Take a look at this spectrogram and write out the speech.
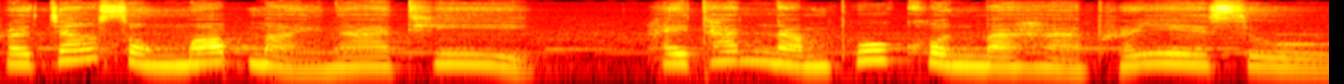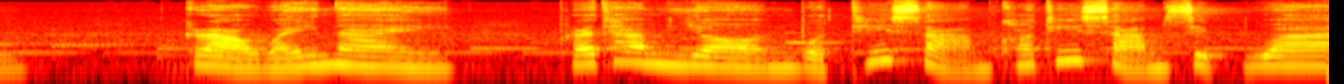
พระเจ้าทรงมอบหมายหน้าที่ ให้ท่านนำผู้คนมาหาพระเยซู กล่าวไว้ใน พระธรรมยอนบทที่3ข้อที่ 30 ว่า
